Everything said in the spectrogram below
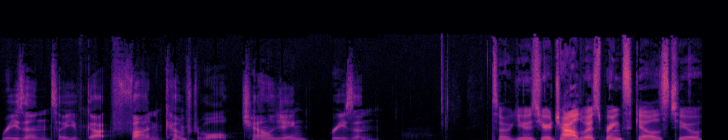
Reason. So you've got fun, comfortable, challenging, reason. So use your child whispering skills to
